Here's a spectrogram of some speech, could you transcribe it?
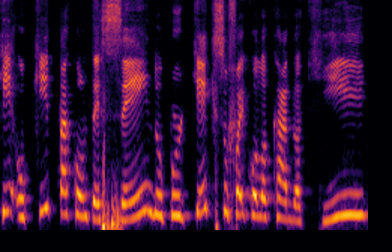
que o que está acontecendo, por que, que isso foi colocado aqui.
